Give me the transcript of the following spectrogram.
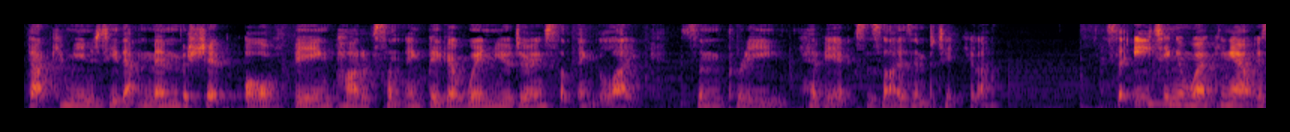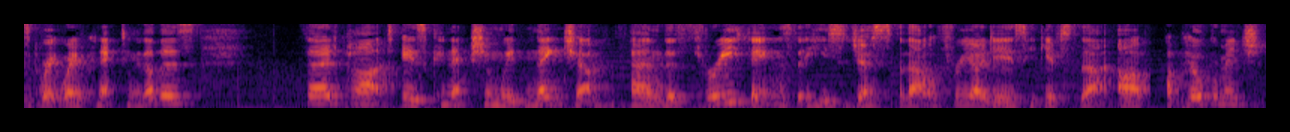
that community, that membership of being part of something bigger when you're doing something like some pretty heavy exercise in particular. So, eating and working out is a great way of connecting with others. Third part is connection with nature. And the three things that he suggests for that, or three ideas he gives for that, are a pilgrimage,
